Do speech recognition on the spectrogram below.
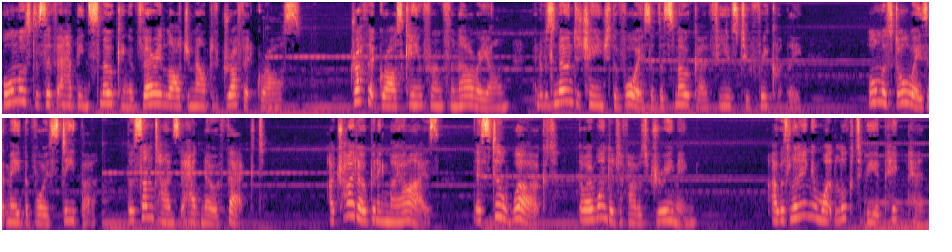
almost as if it had been smoking a very large amount of druffet grass. Druffet grass came from Fenarion, and was known to change the voice of the smoker if used too frequently. Almost always it made the voice deeper, though sometimes it had no effect. I tried opening my eyes. They still worked, though I wondered if I was dreaming. I was laying in what looked to be a pig pen,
